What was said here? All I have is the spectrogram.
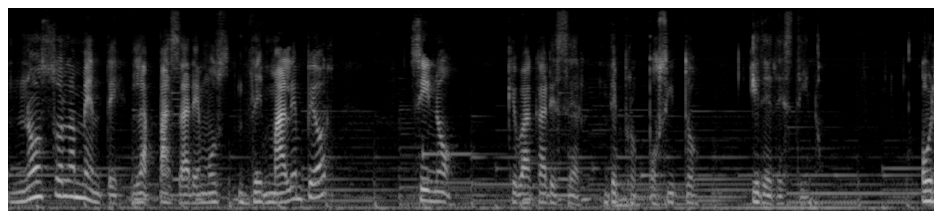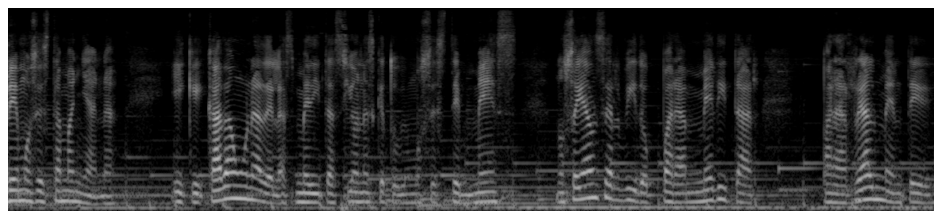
no solamente la pasaremos de mal en peor, sino que va a carecer de propósito y de destino. Oremos esta mañana y que cada una de las meditaciones que tuvimos este mes nos hayan servido para meditar para realmente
